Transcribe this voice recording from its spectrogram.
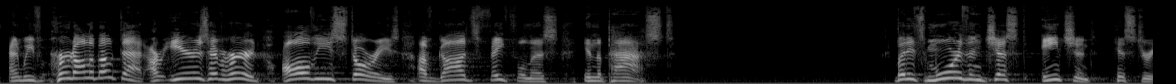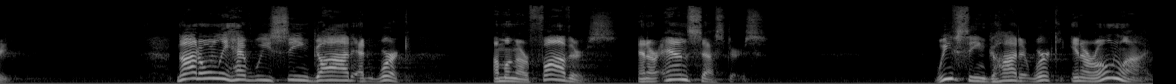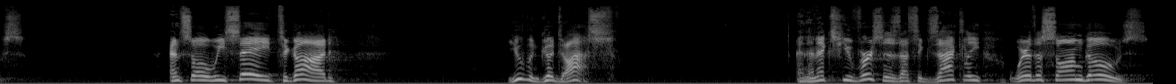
And we've heard all about that. Our ears have heard all these stories of God's faithfulness in the past. But it's more than just ancient history. Not only have we seen God at work among our fathers, and our ancestors. We've seen God at work in our own lives. And so we say to God, You've been good to us. And the next few verses, that's exactly where the psalm goes.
